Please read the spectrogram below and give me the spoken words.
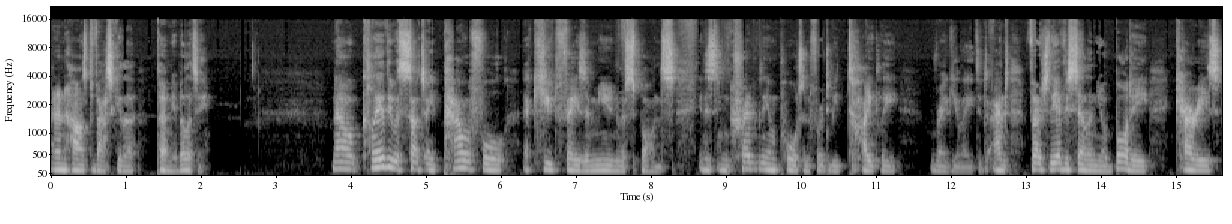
and enhanced vascular permeability. Now, clearly, with such a powerful acute phase immune response, it is incredibly important for it to be tightly regulated. And virtually every cell in your body carries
